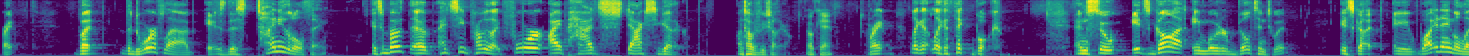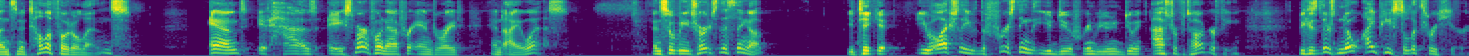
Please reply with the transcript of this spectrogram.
right? But the Dwarf Lab is this tiny little thing. It's about, uh, I'd say probably like four iPads stacked together on top of each other. Okay. right? Like a, like a thick book. And so it's got a motor built into it. It's got a wide angle lens and a telephoto lens. And it has a smartphone app for Android and iOS. And so when you charge this thing up, you take it, you will actually, the first thing that you do if we're going to be doing astrophotography, because there's no eyepiece to look through here.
